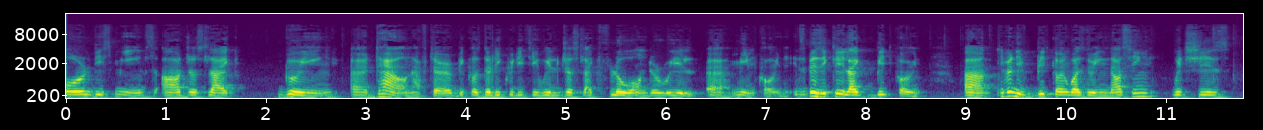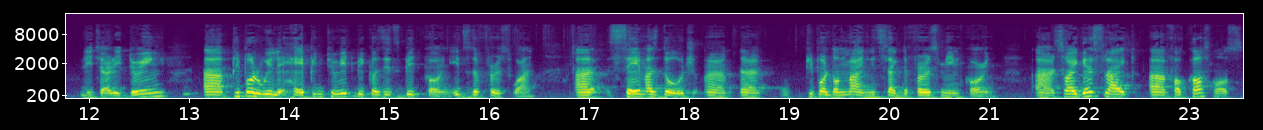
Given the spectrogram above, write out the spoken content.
all these memes are just like going uh, down after because the liquidity will just like flow on the real uh, meme coin. It's basically like Bitcoin. Even if Bitcoin was doing nothing, which is literally doing, people will hype into it because it's Bitcoin. It's the first one. Uh, same as Doge. Uh, people don't mind. It's like the first meme coin. so I guess like for Cosmos,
